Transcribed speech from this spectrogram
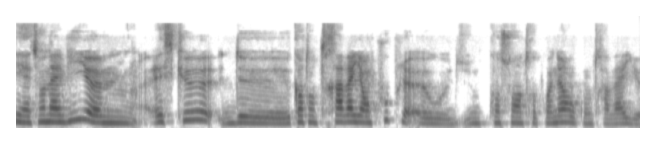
Et à ton avis, euh, est-ce que de quand on travaille en couple, ou qu'on soit entrepreneur ou qu'on travaille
